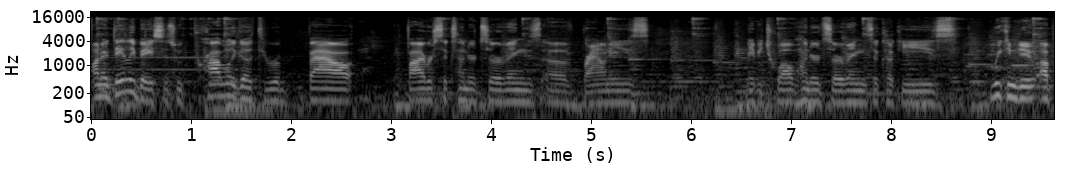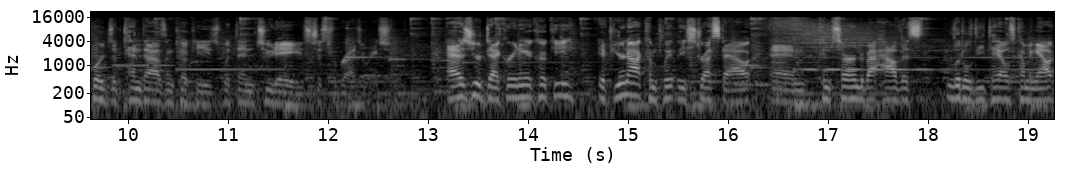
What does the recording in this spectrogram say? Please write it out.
On a daily basis, we probably go through about five or 600 servings of brownies, maybe 1,200 servings of cookies. We can do upwards of 10,000 cookies within two days just for graduation. As you're decorating a cookie, if you're not completely stressed out and concerned about how this little detail is coming out,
